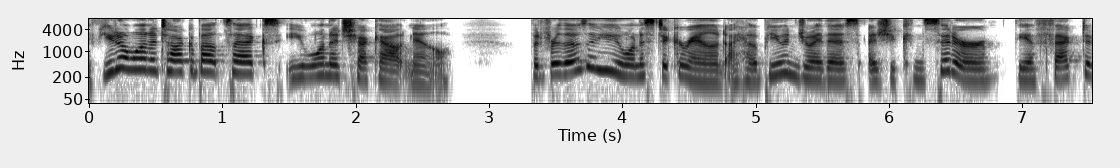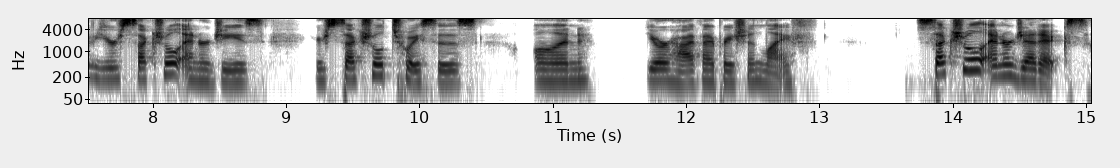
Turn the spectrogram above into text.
If you don't want to talk about sex, you want to check out now. But for those of you who want to stick around, I hope you enjoy this as you consider the effect of your sexual energies, your sexual choices on your high vibration life. Sexual energetics,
